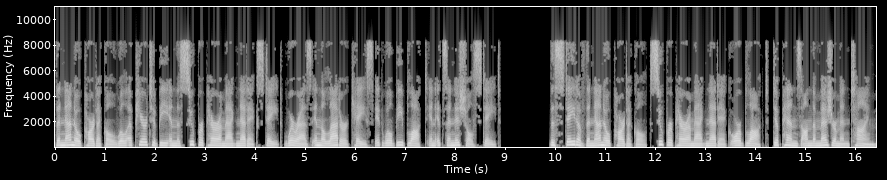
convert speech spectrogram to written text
the nanoparticle will appear to be in the superparamagnetic state whereas in the latter case it will be blocked in its initial state. The state of the nanoparticle superparamagnetic or blocked depends on the measurement time.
